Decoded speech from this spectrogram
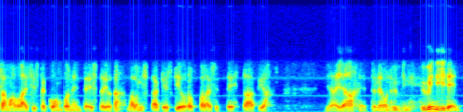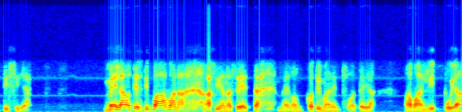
samanlaisista komponenteista, joita valmistaa keski-eurooppalaiset tehtaat, ja, ja, ja että ne on hyvin, hyvin identtisiä. Meillä on tietysti vahvana asiana se, että meillä on kotimainen tuote ja avainlippu, ja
